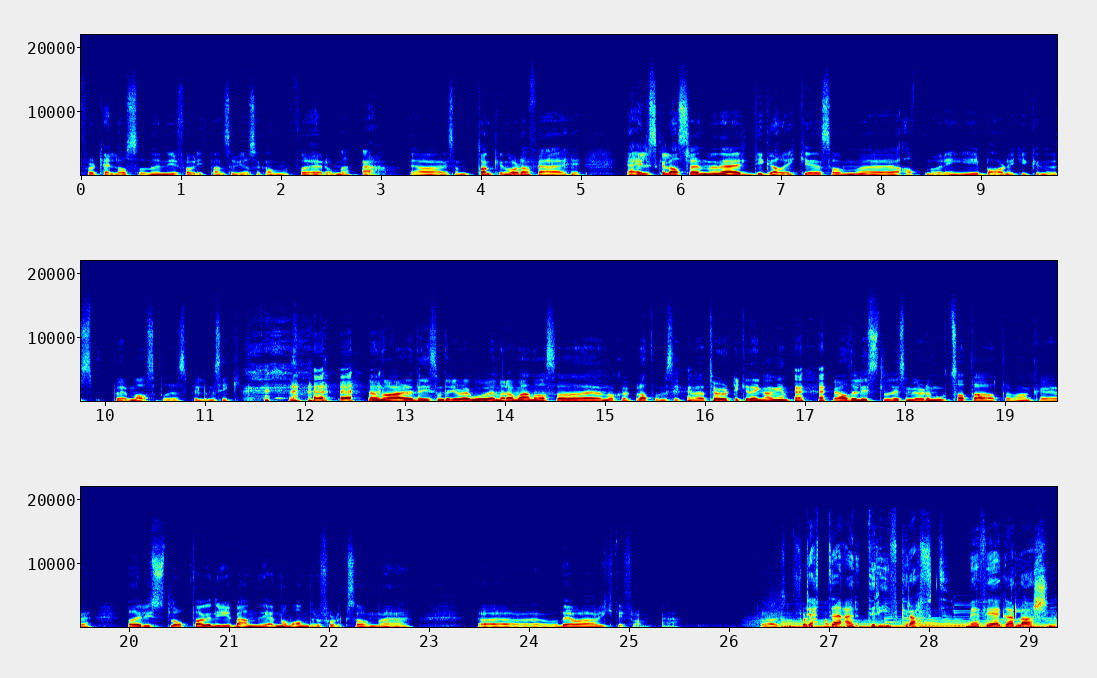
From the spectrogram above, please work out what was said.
fortell oss om det nye favorittbandet, så vi også kan få høre om det. Ja. Det var liksom tanken vår, da. For jeg, jeg elsker Last Train, men jeg digga det ikke som eh, 18-åring i baren og ikke kunne spørre mase på det og spille musikk. men nå er det de som driver er gode venner av meg nå, så eh, nå kan vi prate om musikk. Men jeg turte ikke den gangen. Jeg hadde lyst til å liksom gjøre det motsatt. da, at man Jeg hadde lyst til å oppdage nye band gjennom andre folk som eh, eh, Og det var viktig for ham. Det liksom Dette er Drivkraft med Vegard Larsen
